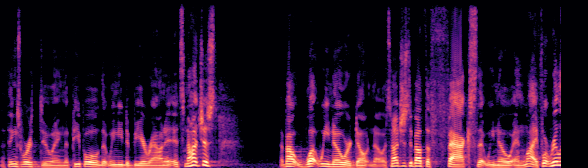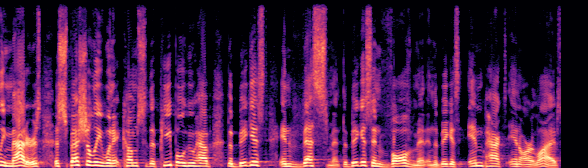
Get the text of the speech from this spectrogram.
the things worth doing, the people that we need to be around, it's not just about what we know or don't know. It's not just about the facts that we know in life. What really matters, especially when it comes to the people who have the biggest investment, the biggest involvement, and the biggest impact in our lives,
